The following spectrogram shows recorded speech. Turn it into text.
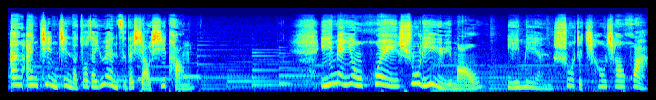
安安静静地坐在院子的小溪旁，一面用喙梳理羽毛，一面说着悄悄话。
